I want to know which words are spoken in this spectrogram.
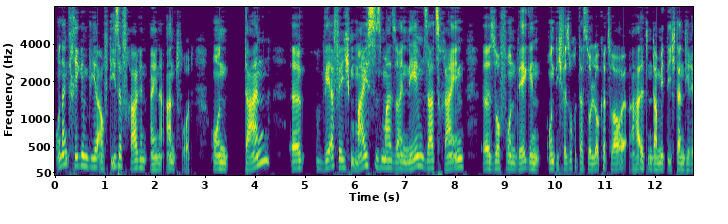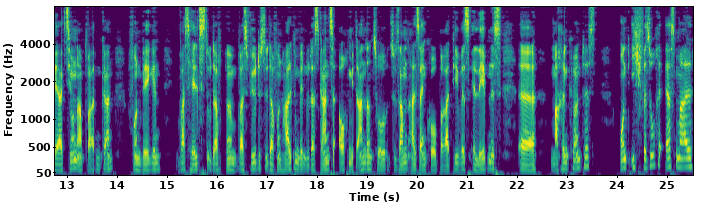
Und dann kriegen wir auf diese Fragen eine Antwort. Und dann äh, werfe ich meistens mal so einen Nebensatz rein, äh, so von wegen, und ich versuche das so locker zu erhalten, damit ich dann die Reaktion abwarten kann, von wegen, was hältst du da, äh, was würdest du davon halten, wenn du das Ganze auch mit anderen zu, zusammen als ein kooperatives Erlebnis äh, machen könntest? Und ich versuche erstmal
